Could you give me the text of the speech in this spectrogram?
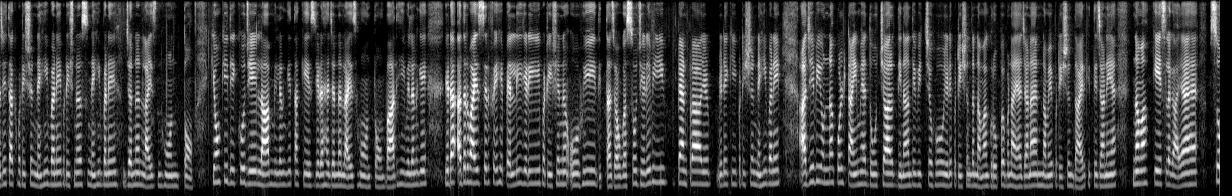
ਅਜੇ ਤੱਕ ਪਟੀਸ਼ਨ ਨਹੀਂ ਬਣੇ, ਪਟੀਸ਼ਨਰਸ ਨਹੀਂ ਬਣੇ ਜਨਰਲਾਈਜ਼ ਹੋਣ ਤੋਂ, ਕਿਉਂਕਿ ਦੇਖੋ ਜੇ ਲਾਭ ਮਿਲਣਗੇ ਤਾਂ ਕੇਸ ਜਿਹੜਾ ਹੈ ਜਨਰਲਾਈਜ਼ ਹੋਣ ਤੋਂ ਬਾਅਦ ਹੀ ਮਿਲਣਗੇ। ਜਿਹੜਾ ਅਦਰਵਾਈਜ਼ ਸਿਰਫ ਇਹ ਪਹਿਲੀ ਜਿਹੜੀ ਪਟੀਸ਼ਨ ਉਹੀ ਦਿੱਤਾ ਜਾਊਗਾ। ਸੋ ਜਿਹੜੇ ਵੀ ਭੈਣ ਭਰਾ ਜਿਹੜੇ ਕਿ ਪਟੀਸ਼ਨ ਨਹੀਂ ਬਣੇ, ਅੱਜ ਅਜੇ ਵੀ ਉਹਨਾਂ ਕੋਲ ਟਾਈਮ ਹੈ 2-4 ਦਿਨਾਂ ਦੇ ਵਿੱਚ ਉਹ ਜਿਹੜੇ ਪਟੀਸ਼ਨ ਦਾ ਨਵਾਂ ਗਰੁੱਪ ਬਣਾਇਆ ਜਾਣਾ ਹੈ, ਨਵੇਂ ਪਟੀਸ਼ਨ ਦਾਇਰ ਕੀਤੇ ਜਾਣੇ ਆ ਨਵਾਂ ਕੇਸ ਲਗਾਇਆ ਹੈ। ਸੋ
